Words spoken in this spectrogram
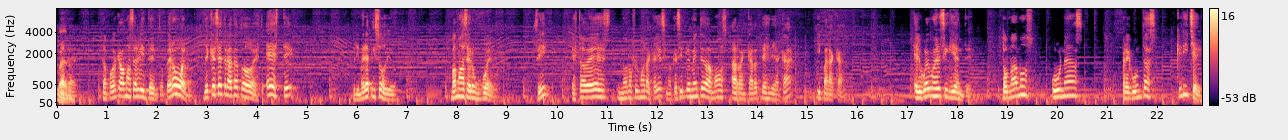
Vale. Tampoco es que vamos a hacer el intento. Pero bueno, ¿de qué se trata todo esto? Este primer episodio, vamos a hacer un juego. ¿Sí? Esta vez no nos fuimos a la calle, sino que simplemente vamos a arrancar desde acá y para acá. El juego es el siguiente. Tomamos unas preguntas cliché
